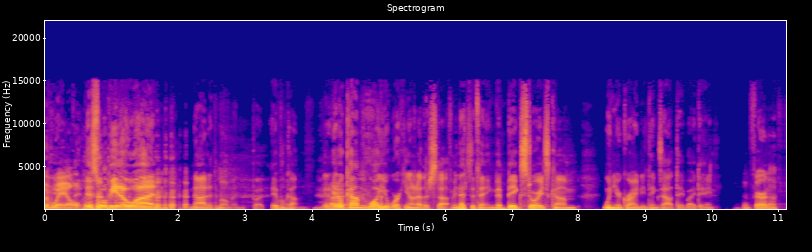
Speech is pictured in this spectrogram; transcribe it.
The whale. this will be the one. Not at the moment, but it will come. It, will right. come while you're working on other stuff. I mean, that's the thing. The big stories come when you're grinding things out day by day. Fair enough.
